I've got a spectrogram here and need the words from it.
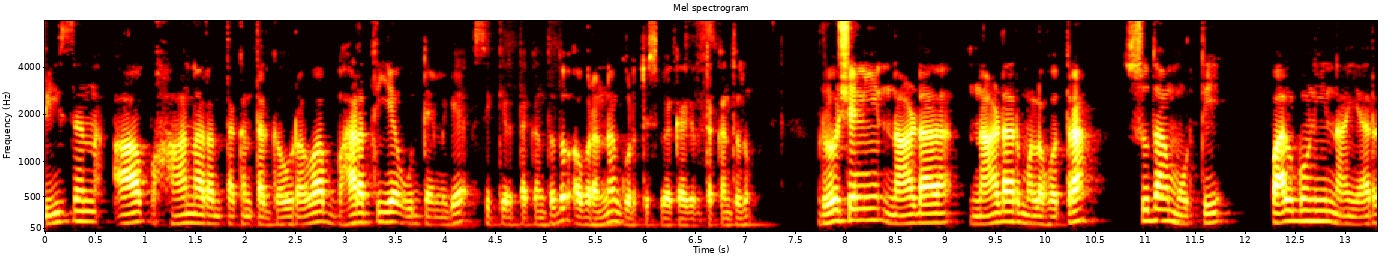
legion of honour ಅಂತಕ್ಕಂಥ ಗೌರವ ಭಾರತೀಯ ಉದ್ಯಮಿಗೆ ಸಿಕ್ಕಿರ್ತಕ್ಕಂಥದ್ದು ಅವರನ್ನು ಗುರುತಿಸಬೇಕಾಗಿರ್ತಕ್ಕಂಥದ್ದು. ರೋಶನಿ ನಾಡ, ನಾಡರ್ ಮಲ್ಹೋತ್ರ, ಸುಧಾಮೂರ್ತಿ, ಪಾಲ್ಗುಣಿ ನಾಯರ್,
